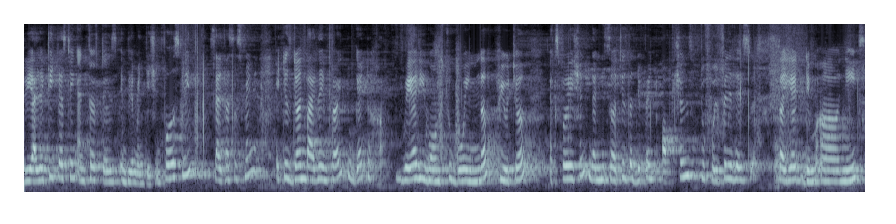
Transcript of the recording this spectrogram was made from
reality testing and fifth is implementation. Firstly self assessment it is done by the employee to get where he wants to go in the future exploration. Then he searches the different options to fulfill his career uh, needs.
